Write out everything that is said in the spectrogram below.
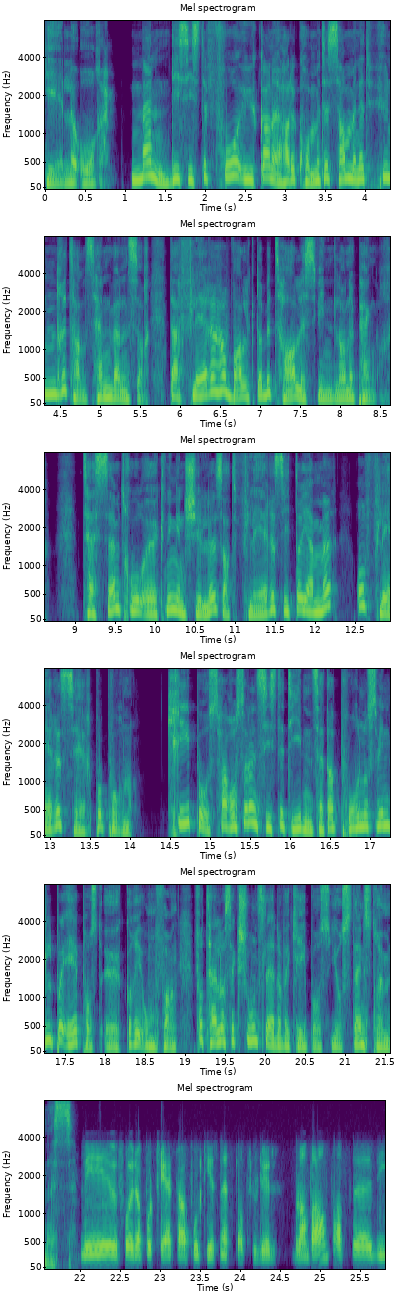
hele året. Men de siste få ukene har det kommet til sammen et hundretalls henvendelser, der flere har valgt å betale svindlerne penger. Tessem tror økningen skyldes at flere sitter hjemme, og flere ser på porno. Kripos har også den siste tiden sett at pornosvindel på e-post øker i omfang, forteller seksjonsleder ved Kripos, Jostein Strømnes. Vi får rapportert av politiets nettpatruljer bl.a. at eh, de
